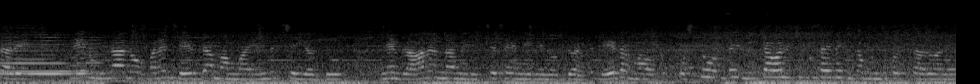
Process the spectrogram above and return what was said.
సరే నేను ఉన్నాను మనం చేద్దామమ్మా ఎందుకు చెయ్యొద్దు? నేను రానన్నా మీరు ఇచ్చేసేయండి నేను వద్దు అంటే లేదమ్మా వస్తూ ఉంటే మిగతా వాళ్ళు చూసైనా ఇంకా ముందుకు వస్తారు అనే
